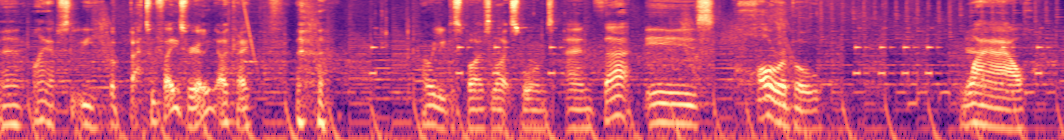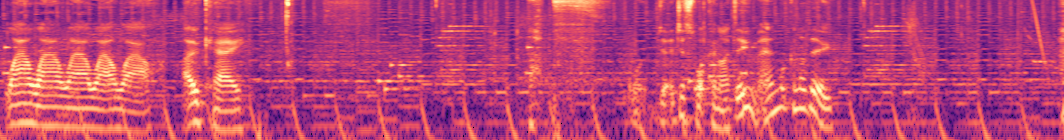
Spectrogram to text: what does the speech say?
And I absolutely a battle phase really. Okay. I really despise light swarms, and that is horrible. Wow. Wow, wow, wow, wow, wow. Okay. Just what can I do, man? What can I do?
